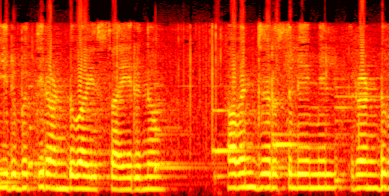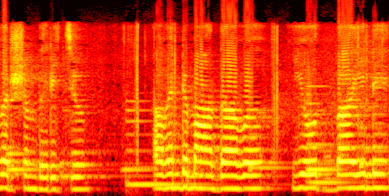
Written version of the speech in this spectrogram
ഇരുപത്തിരണ്ട് വയസ്സായിരുന്നു. അവൻ ജെറുസലേമിൽ രണ്ടു വർഷം ഭരിച്ചു. അവന്റെ മാതാവ് യോദ്ബായിലെ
